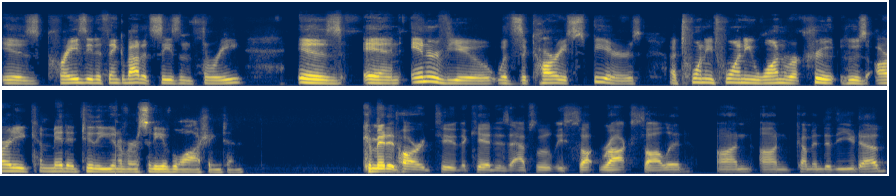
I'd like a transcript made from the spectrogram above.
is crazy to think about, it's season three, is an interview with Zachary Spears, a 2021 recruit who's already committed to the University of Washington. committed hard too. The kid is absolutely so- rock solid on on coming to the UW,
